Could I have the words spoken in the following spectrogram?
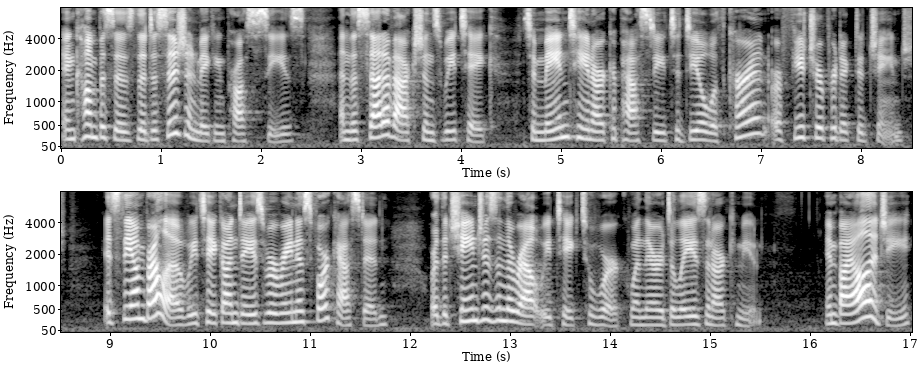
encompasses the decision making processes and the set of actions we take to maintain our capacity to deal with current or future predicted change. It's the umbrella we take on days where rain is forecasted, or the changes in the route we take to work when there are delays in our commute. In biology,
